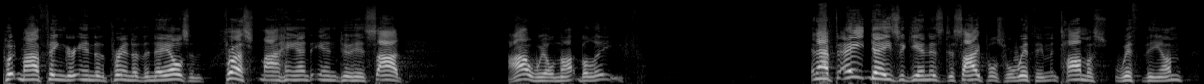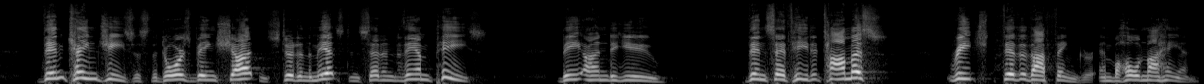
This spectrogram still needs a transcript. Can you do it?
put my finger into the print of the nails, and thrust my hand into his side, I will not believe. And after eight days again, his disciples were with him, and Thomas with them. Then came Jesus, the doors being shut, and stood in the midst, and said unto them, Peace be unto you. Then saith he to Thomas, Reach thither thy finger, and behold my hands.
